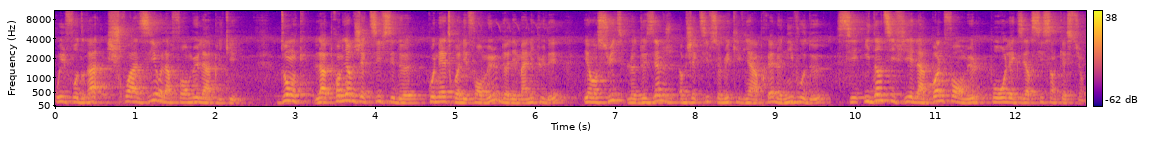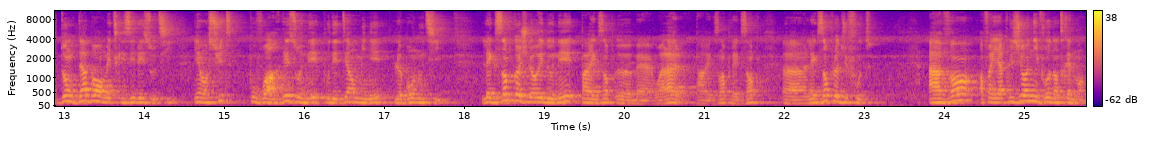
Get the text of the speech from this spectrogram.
où il faudra choisir la formule à appliquer. Donc, le premier objectif, c'est de connaître les formules, de les manipuler. Et ensuite, le deuxième objectif, celui qui vient après, le niveau 2, c'est identifier la bonne formule pour l'exercice en question. Donc, d'abord, maîtriser les outils et ensuite, pouvoir raisonner pour déterminer le bon outil. L'exemple que je leur ai donné, par exemple, euh, ben, voilà, par exemple, l'exemple, euh, l'exemple du foot. Avant, enfin, il y a plusieurs niveaux d'entraînement.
